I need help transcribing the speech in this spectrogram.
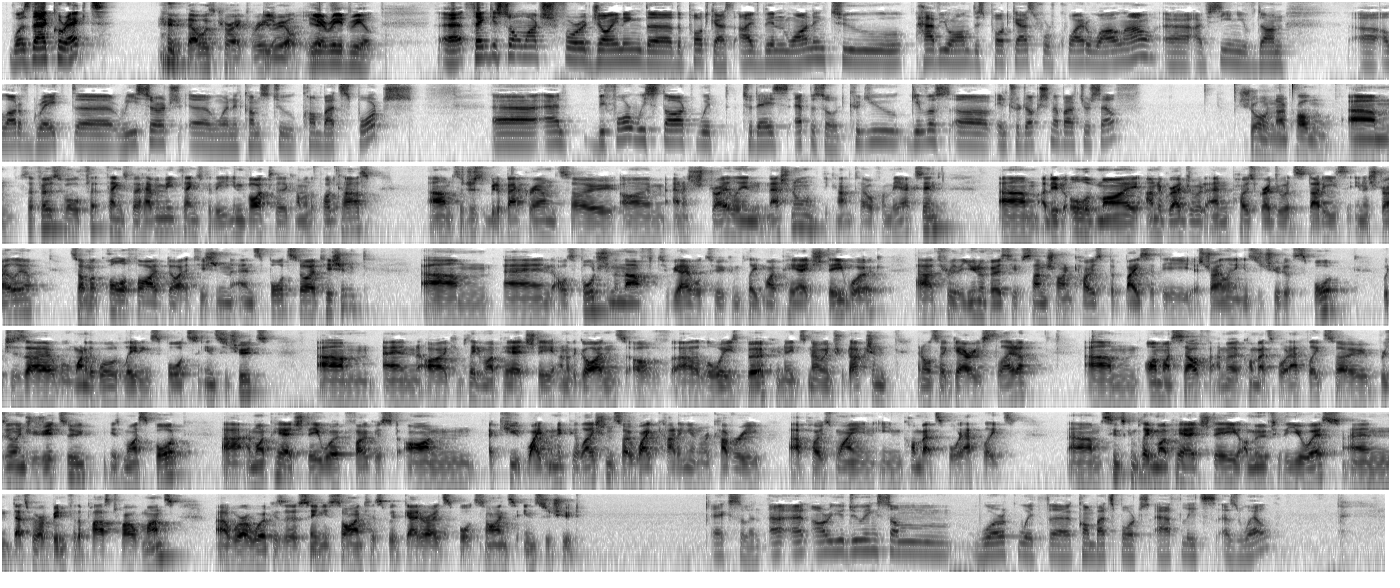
Was that correct? that was correct. Reid yeah, Reale. Yes. Yeah, Reid Reale. Uh, thank you so much for joining the, the podcast. I've been wanting to have you on this podcast for quite a while now. Uh, I've seen you've done uh, a lot of great uh, research uh, when it comes to combat sports. Uh, and before we start with today's episode, could you give us an introduction about yourself? Sure, no problem. Um, so first of all, th- thanks for having me. Thanks for the invite to come on the podcast. Um, so just a bit of background. So I'm an Australian national, if you can't tell from the accent. Um, I did all of my undergraduate and postgraduate studies in Australia. So I'm a qualified dietitian and sports dietitian. Um, and I was fortunate enough to be able to complete my PhD work uh, through the University of Sunshine Coast, but based at the Australian Institute of Sport, which is uh, one of the world leading sports institutes. Um, and I completed my PhD under the guidance of uh, Louise Burke, who needs no introduction, and also Gary Slater. Um, I myself am a combat sport athlete, so Brazilian Jiu Jitsu is my sport. Uh, and my PhD work focused on acute weight manipulation, so weight cutting and recovery uh, post weigh-in in combat sport athletes. Um, since completing my PhD, I moved to the US, and that's where I've been for the past 12 months, uh, where I work as a senior scientist with Gatorade Sports Science Institute. Excellent. Uh, and are you doing some work with uh, combat sports athletes as well?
